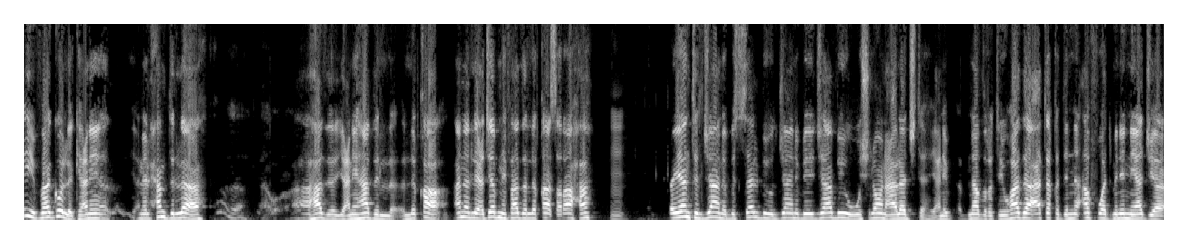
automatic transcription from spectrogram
إي فأقول لك يعني يعني الحمد لله هذا يعني هذا اللقاء أنا اللي عجبني في هذا اللقاء صراحة مم. بينت الجانب السلبي والجانب الإيجابي وشلون عالجته يعني بنظرتي. وهذا أعتقد إنه أفود من إني أجي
